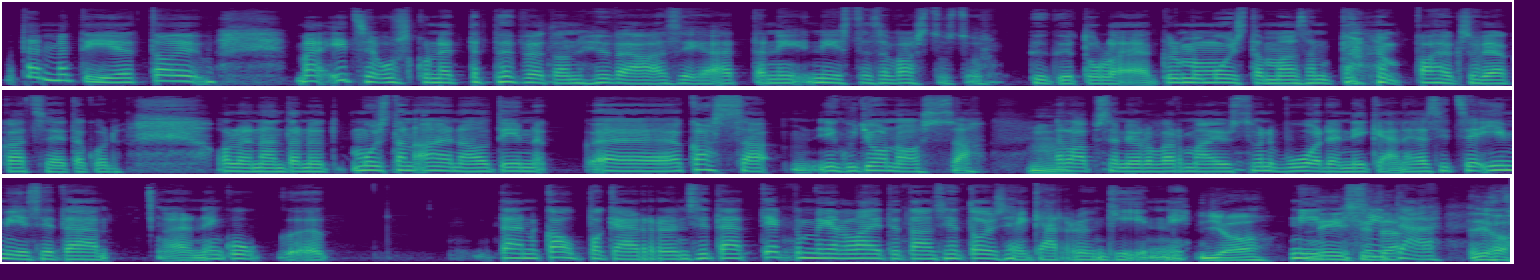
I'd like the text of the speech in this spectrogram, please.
Mutta en mä tiedä. Toi, mä itse uskon, että pöpöt on hyvä asia, että ni, niistä se vastustuskyky tulee. Ja kyllä mä muistan, mä oon saanut paljon paheksuvia katseita, kun olen antanut, muistan aina oltiin äh, kassa niin kuin jonossa. Mm. Ja lapseni oli varmaan just semmoinen vuoden ikäinen. Ja sitten se imi sitä äh, niin kuin, äh, tämän kauppakärryn, sitä, tiedätkö mikä laitetaan siihen toiseen kärryyn kiinni? Joo, Niin, niin sitä. sitä- joo.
